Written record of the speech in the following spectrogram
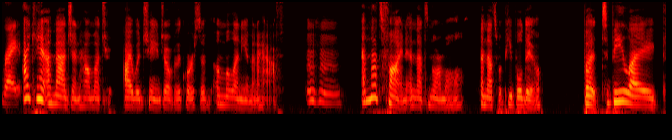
right. I can't imagine how much I would change over the course of a millennium and a half. mm-hmm. And that's fine, and that's normal, and that's what people do. But to be like,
